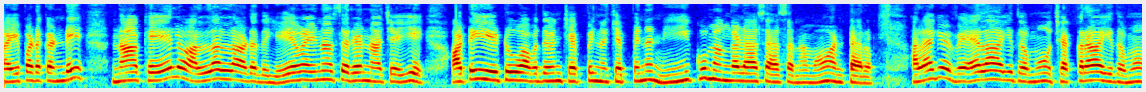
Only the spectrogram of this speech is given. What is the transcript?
భయపడకండి. నా కేలు అల్లల్లాడదు. ఏమైనా సరే నా చెయ్యి అటు ఇటు అవదు అని చెప్పిన చెప్పిన నీకు మంగళాశాసనము అంటారు. అలాగే వేలాయుధము చక్రాయుధము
